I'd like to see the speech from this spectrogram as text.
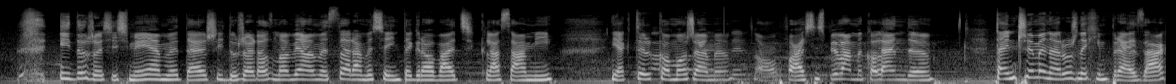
i dużo się śmiejemy też i dużo rozmawiamy. Staramy się integrować klasami jak tylko możemy. O, właśnie, śpiewamy kolendy. Tańczymy na różnych imprezach,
